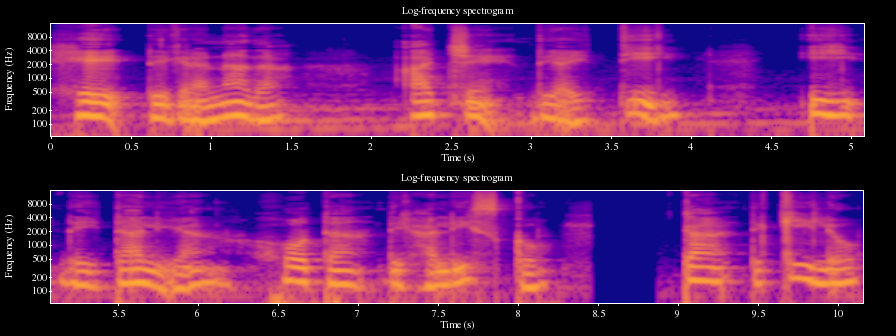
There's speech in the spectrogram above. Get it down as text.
G de Granada, H de Haití, I de Italia, J de Jalisco, K de Kilo,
